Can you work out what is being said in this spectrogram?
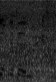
Look at do?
